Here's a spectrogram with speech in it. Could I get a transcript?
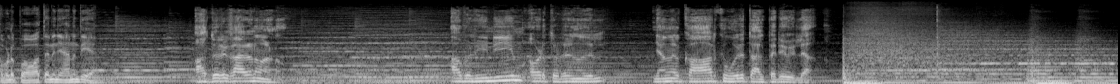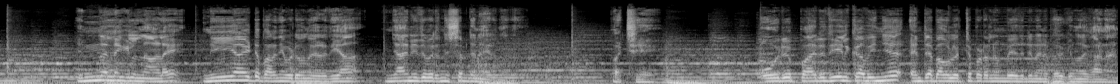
അവൾ പോവാത്തന്നെ ഞാനെന്ത് ചെയ്യാൻ? അതൊരു കാരണമാണോ? അവൾ ഇനിയും അവിടെ തുടരുന്നതിൽ ഞങ്ങൾക്ക് ആർക്കും ഒരു താല്പര്യവുമില്ല. ഇന്നല്ലെങ്കിൽ നാളെ നീയായിട്ട് പറഞ്ഞു വിടുമെന്ന് കരുതിയ ഞാൻ ഇതുവരെ നിശബ്ദനായിരുന്നത് പക്ഷേ ഒരു പരിധിയിൽ കവിഞ്ഞ് എന്റെ മകൾ ഒറ്റപ്പെടലും വേദനയും അനുഭവിക്കുന്നത് കാണാൻ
